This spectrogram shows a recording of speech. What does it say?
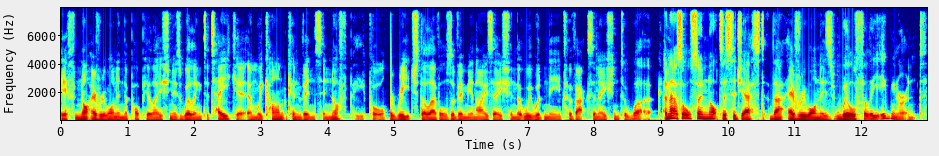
if not everyone in the population is willing to take it and we can't convince enough people to reach the levels of immunisation that we would need for vaccination to work. And that's also not to suggest that everyone is willfully ignorant,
